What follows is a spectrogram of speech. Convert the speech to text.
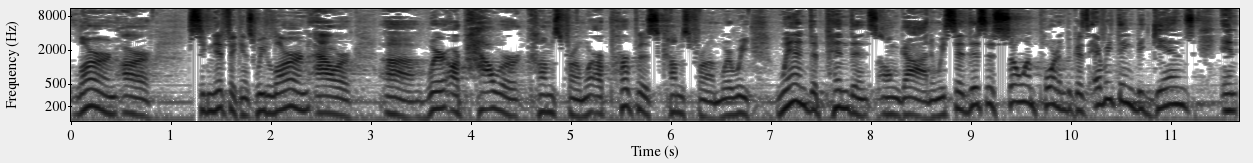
learn our significance. We learn our uh, where our power comes from, where our purpose comes from, where we win dependence on God. And we said this is so important because everything begins and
